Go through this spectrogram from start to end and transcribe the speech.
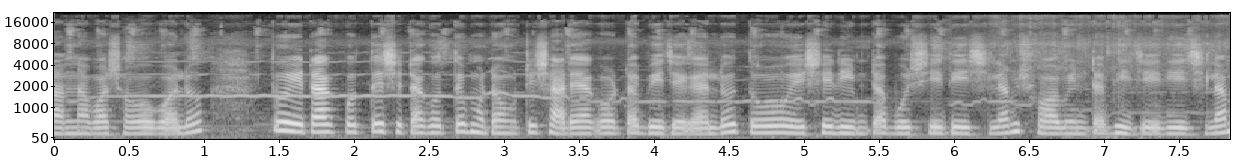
রান্না বসাবো বলো। তো এটা করতে, সেটা করতে মোটামুটি সাড়ে এগারোটা বেজে গেল। তো এসে ডিমটা বসিয়ে দিয়েছিলাম, সয়াবিনটা ভিজিয়ে দিয়েছিলাম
